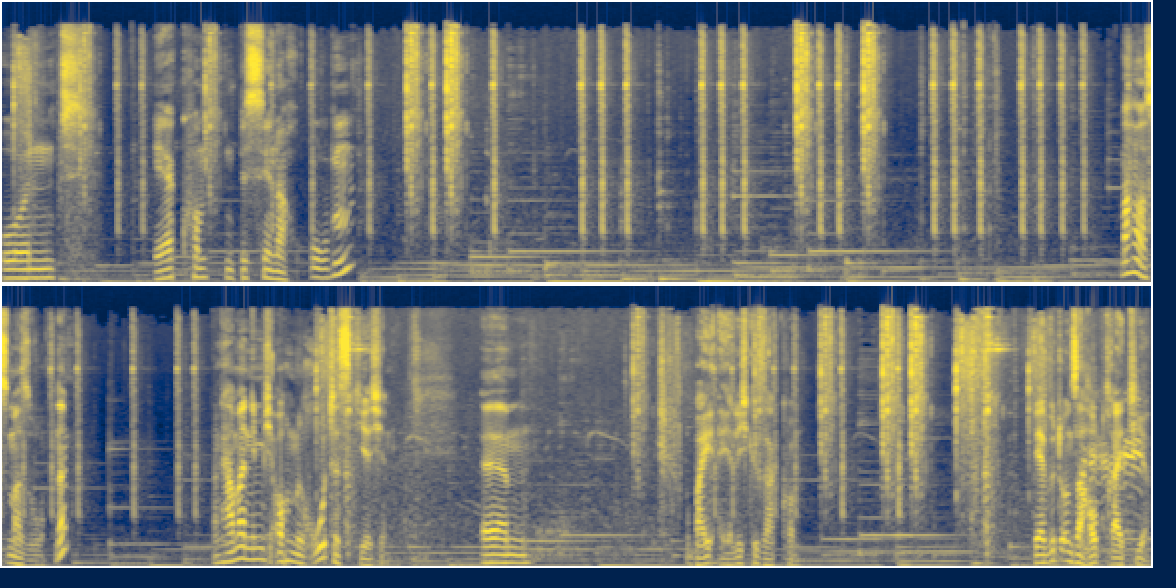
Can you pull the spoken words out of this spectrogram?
Und er kommt ein bisschen nach oben. Machen wir es mal so, ne? Dann haben wir nämlich auch ein rotes Tierchen. Ähm. Wobei, ehrlich gesagt, komm. Der wird unser Hauptreittier.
